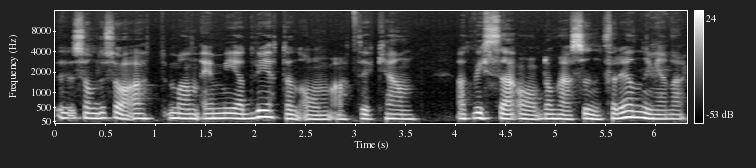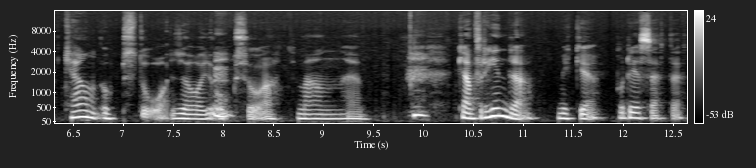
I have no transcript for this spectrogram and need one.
eh, som du sa att man är medveten om att det kan att vissa av de här synförändringarna kan uppstå gör ju mm. också att man eh, kan förhindra mycket på det sättet.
